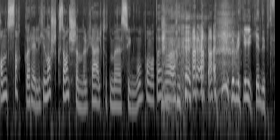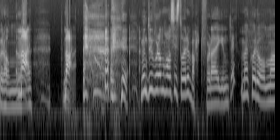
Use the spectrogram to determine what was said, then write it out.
han snakker heller ikke norsk, så han skjønner ikke helt hva vi synger om, på en måte. Så, Det blir ikke like dypt for han. eh. Nei. Nei. Men du, hvordan har siste året vært for deg, egentlig? Med korona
